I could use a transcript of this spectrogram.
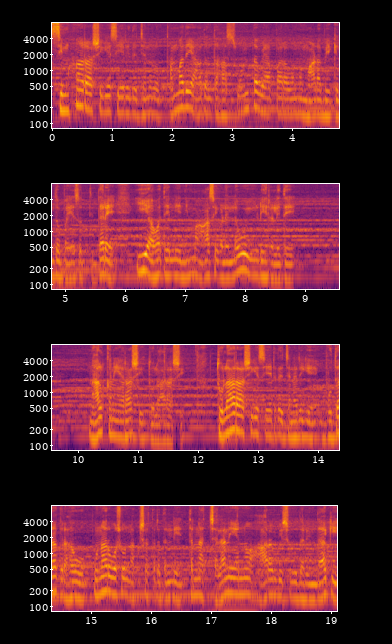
ಸಿಂಹ ರಾಶಿಗೆ ಸೇರಿದ ಜನರು ತಮ್ಮದೇ ಆದಂತಹ ಸ್ವಂತ ವ್ಯಾಪಾರವನ್ನು ಮಾಡಬೇಕೆಂದು ಬಯಸುತ್ತಿದ್ದರೆ ಈ ಅವಧಿಯಲ್ಲಿ ನಿಮ್ಮ ಆಸೆಗಳೆಲ್ಲವೂ ಈಡೇರಲಿದೆ. ನಾಲ್ಕನೆಯ ರಾಶಿ, ತುಲಾರಾಶಿ. ತುಲಾ ರಾಶಿಗೆ ಸೇರಿದ ಜನರಿಗೆ ಬುಧ ಗ್ರಹವು ಪುನರ್ವಸು ನಕ್ಷತ್ರದಲ್ಲಿ ತನ್ನ ಚಲನೆಯನ್ನು ಆರಂಭಿಸುವುದರಿಂದಾಗಿ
